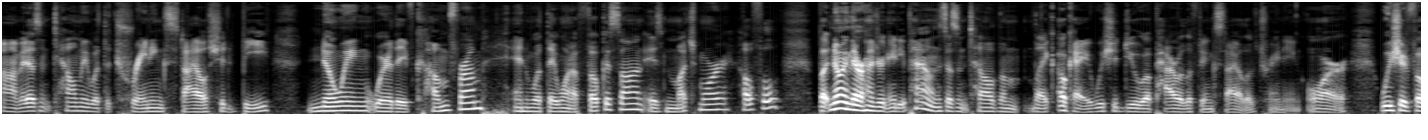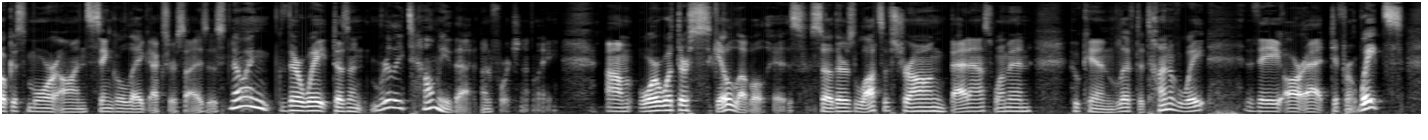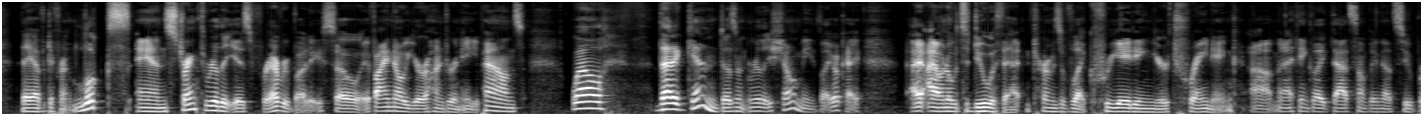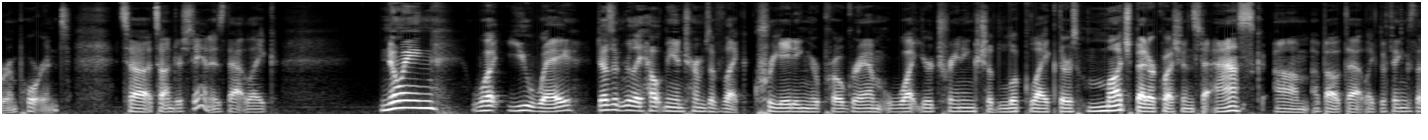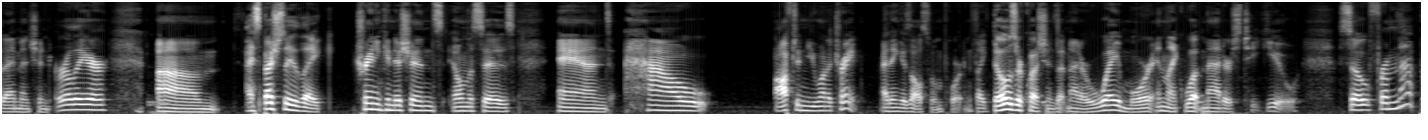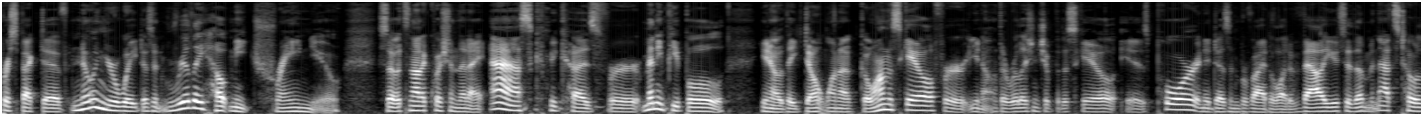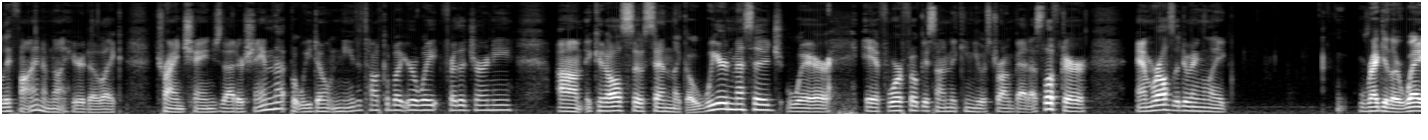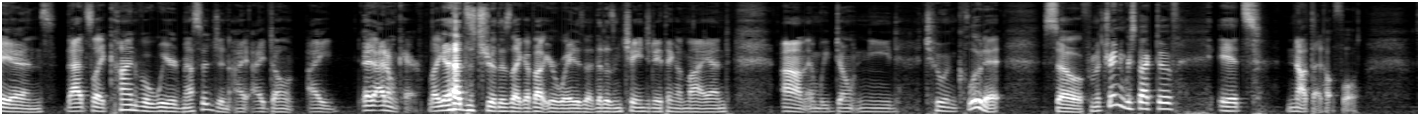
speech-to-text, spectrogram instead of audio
um, it doesn't tell me what the training style should be. Knowing where they've come from and what they want to focus on is much more helpful. But knowing they're 180 pounds doesn't tell them, like, okay, we should do a powerlifting style of training or we should focus more on single leg exercises. Knowing their weight doesn't really tell me that, unfortunately, um, or what their skill level is. So there's lots of strong, badass women who can lift a ton of weight. They are at different weights they have different looks, and strength really is for everybody. So if I know you're 180 pounds, well, that again doesn't really show me. Like, okay, I, I, don't know what to do with that in terms of like creating your training. Um, and I think like that's something that's super important to to understand is that like knowing what you weigh doesn't really help me in terms of like creating your program, what your training should look like. There's much better questions to ask um, about that, like the things that I mentioned earlier, um, especially like training conditions, illnesses, and how often you want to train. I think is also important. Like those are questions that matter way more and like what matters to you. So from that perspective, knowing your weight doesn't really help me train you. So it's not a question that I ask because for many people you know they don't want to go on the scale for you know their relationship with the scale is poor and it doesn't provide a lot of value to them and that's totally fine. I'm not here to like try and change that or shame that but we don't need to talk about your weight for the journey. Um, it could also send like a weird message where if we're focused on making you a strong badass lifter and we're also doing like regular weigh-ins that's like kind of a weird message and i, I don't i I don't care. Like that's the truth is like about your weight is that that doesn't change anything on my end, um, and we don't need to include it. So from a training perspective, it's not that helpful.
